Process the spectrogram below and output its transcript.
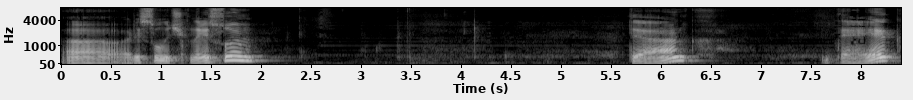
а, рисуночек нарисуем. Так. Так.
